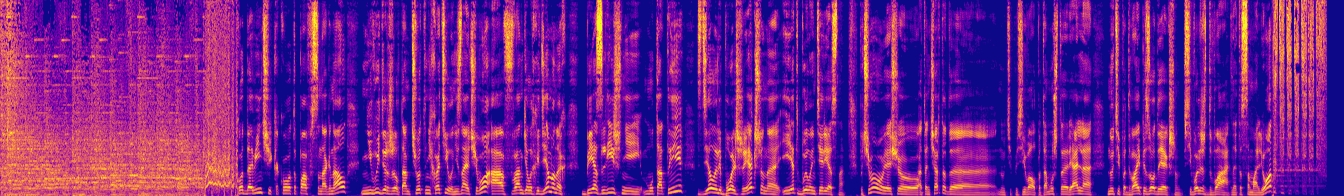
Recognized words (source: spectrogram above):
Код да Винчи какого-то пафоса нагнал, не выдержал, там чего-то не хватило, не знаю чего, а в «Ангелах и демонах» без лишней мутаты сделали больше экшена, и это было интересно. Почему я еще от Uncharted, ну, типа, зевал? Потому что реально, ну, типа, два эпизода экшен, всего лишь два. Это самолет,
